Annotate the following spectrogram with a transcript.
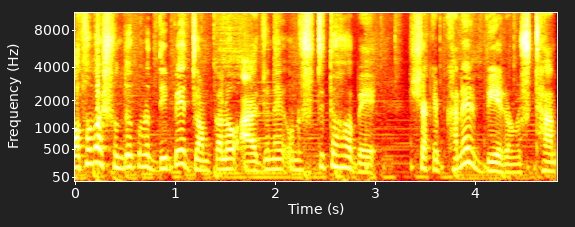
অথবা সুন্দর কোনো দ্বীপে জমকালো আয়োজনে অনুষ্ঠিত হবে শাকিব খানের বিয়ের অনুষ্ঠান।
